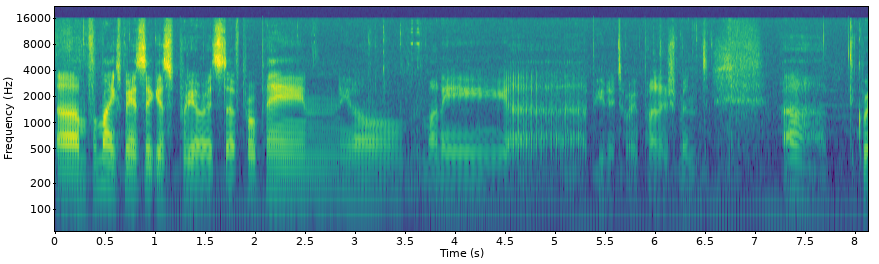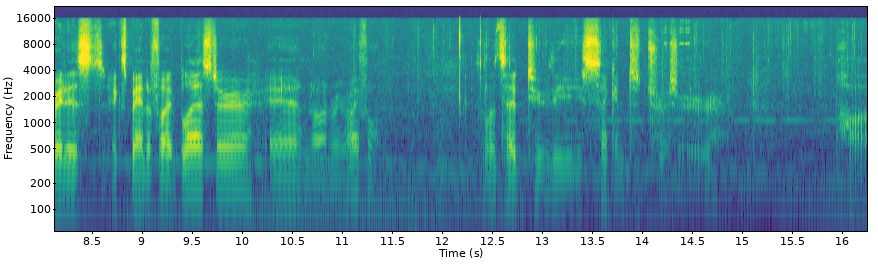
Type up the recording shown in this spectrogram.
Um, from my experience, I get some pretty alright stuff. Propane, you know, money, uh, punitory punishment, uh, the greatest expandified blaster, and armory rifle. So let's head to the second treasure pod.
